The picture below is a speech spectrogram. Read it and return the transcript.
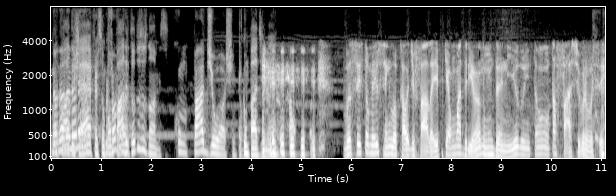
Não, não, não, compadre. Jefferson, compadre, todos os nomes. Compadre Washington. É compadre, né? Vocês estão meio sem local de fala aí, porque é um Adriano, um Danilo, então tá fácil pra vocês.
